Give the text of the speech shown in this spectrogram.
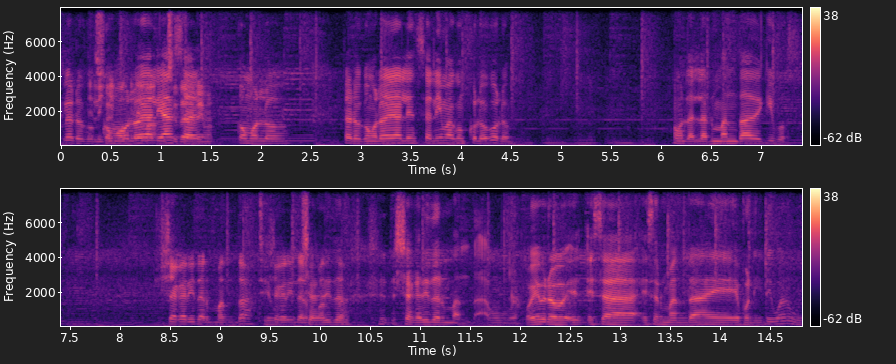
Claro, El como lo es Lima, Alianza, de como lo, claro, como lo es Alianza Lima con Colo Colo. Como la, la hermandad de equipos. Chacarita Hermandad. Sí, Chacarita Hermandad. Chacarita hermandad. Oye, pero e- esa, esa hermandad es bonita igual, weón.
